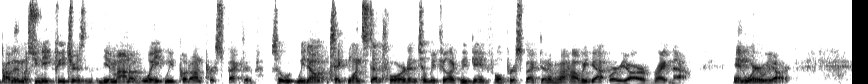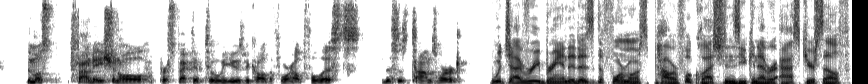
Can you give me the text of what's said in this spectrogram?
Probably the most unique feature is the amount of weight we put on perspective. So we don't take one step forward until we feel like we've gained full perspective about how we got where we are right now and where we are. The most foundational perspective tool we use, we call it the four helpful lists. This is Tom's work. Which I've rebranded as the four most powerful questions you can ever ask yourself.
